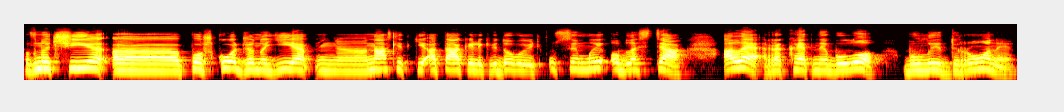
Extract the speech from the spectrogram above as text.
Вночі е, пошкоджено є м, е, наслідки атаки, ліквідовують у семи областях. Але ракет не було, були дрони.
